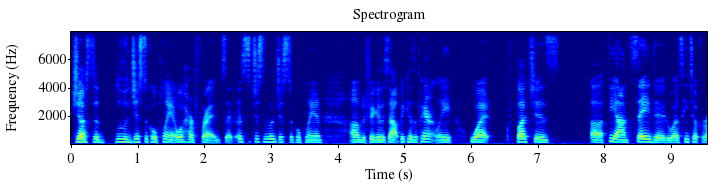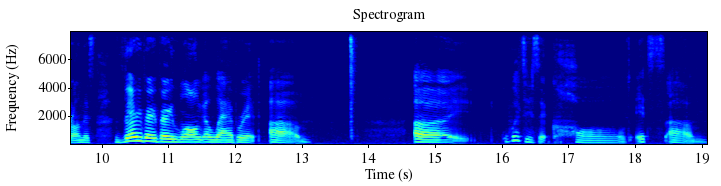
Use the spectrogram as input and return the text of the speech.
just a logistical plan." Or well, her friend said it's just a logistical plan um, to figure this out because apparently, what Fuchs uh, fiance did was he took her on this very, very, very long, elaborate, um, uh, what is it called? It's um,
